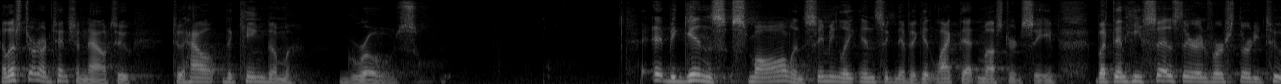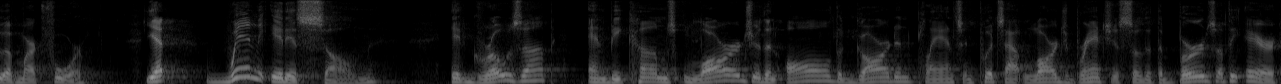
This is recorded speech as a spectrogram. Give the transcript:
And let's turn our attention now to, to how the kingdom grows. It begins small and seemingly insignificant, like that mustard seed. But then he says there in verse 32 of Mark 4 Yet when it is sown, it grows up and becomes larger than all the garden plants and puts out large branches so that the birds of the air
